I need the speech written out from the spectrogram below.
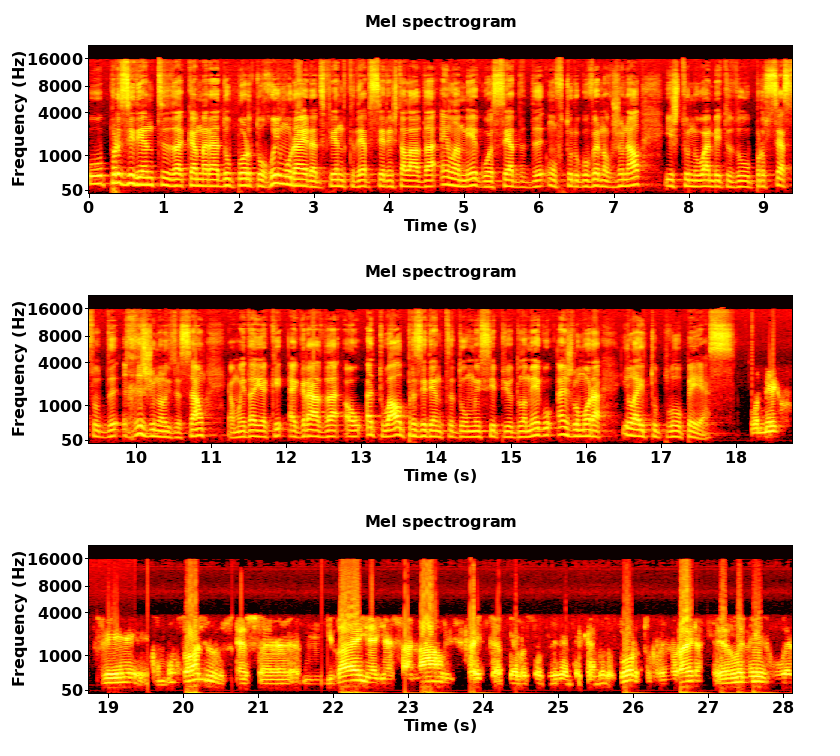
O presidente da Câmara do Porto, Rui Moreira, defende que deve ser instalada em Lamego a sede de um futuro governo regional, isto no âmbito do processo de regionalização. É uma ideia que agrada ao atual presidente do município de Lamego, Ângelo Moura, eleito pelo PS. Lamego vê com bons olhos essa ideia e essa análise feita pelo seu Presidente da Câmara do Porto, Rui Moreira. Eh, Lamego é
